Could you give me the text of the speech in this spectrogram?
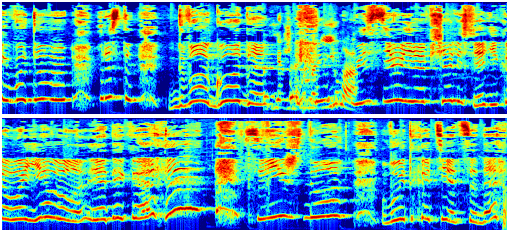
потом просто два года мы с ним не общались, я никого не было. Я такая, смешно, будет хотеться, да?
